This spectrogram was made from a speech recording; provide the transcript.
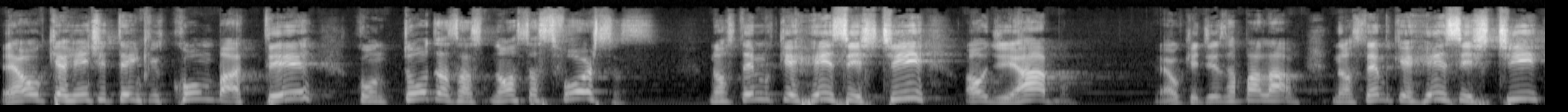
É algo que a gente tem que combater com todas as nossas forças. Nós temos que resistir ao diabo. É o que diz a palavra. Nós temos que resistir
